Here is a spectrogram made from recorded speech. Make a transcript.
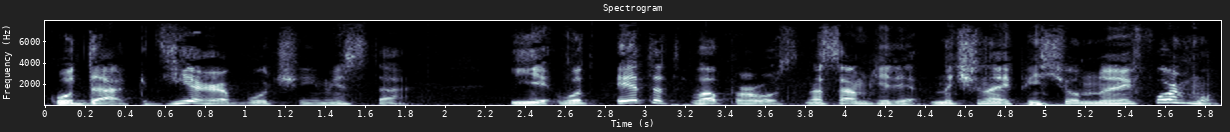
Куда, где рабочие места? И вот этот вопрос, на самом деле, начиная пенсионную реформу,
